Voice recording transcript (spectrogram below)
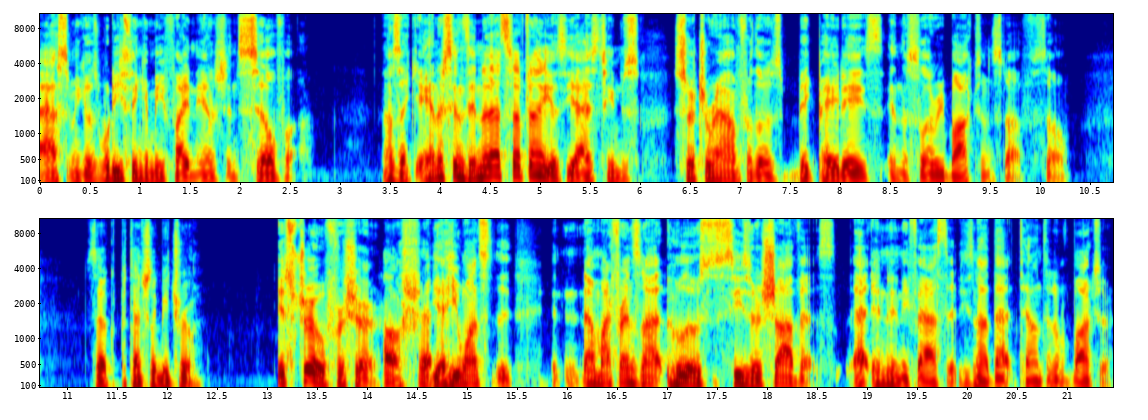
asked me, he goes, What do you think of me fighting Anderson Silva? I was like, Anderson's into that stuff now? He goes, Yeah, his teams search around for those big paydays in the celebrity boxing stuff. So So it could potentially be true. it's true for sure. Oh shit! Yeah, he wants the. Now, my friend's not Julio Cesar Chavez at, in any facet. He's not that talented of a boxer,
